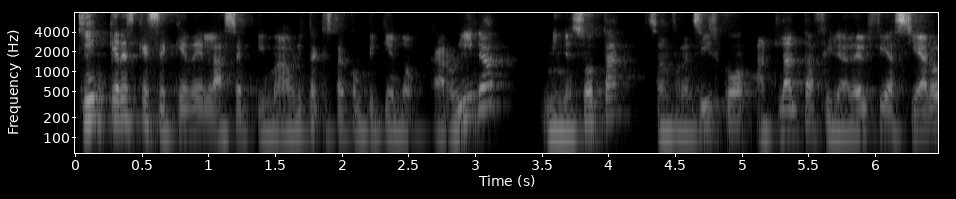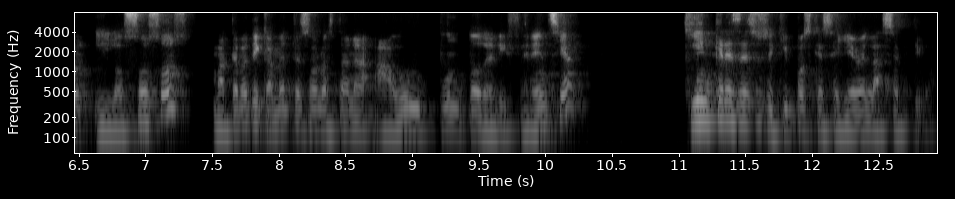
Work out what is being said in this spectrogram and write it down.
¿Quién crees que se quede en la séptima ahorita que está compitiendo? Carolina, Minnesota, San Francisco, Atlanta, Filadelfia, Seattle y los Osos matemáticamente solo están a, un punto de diferencia. ¿Quién crees de esos equipos que se lleven la séptima?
